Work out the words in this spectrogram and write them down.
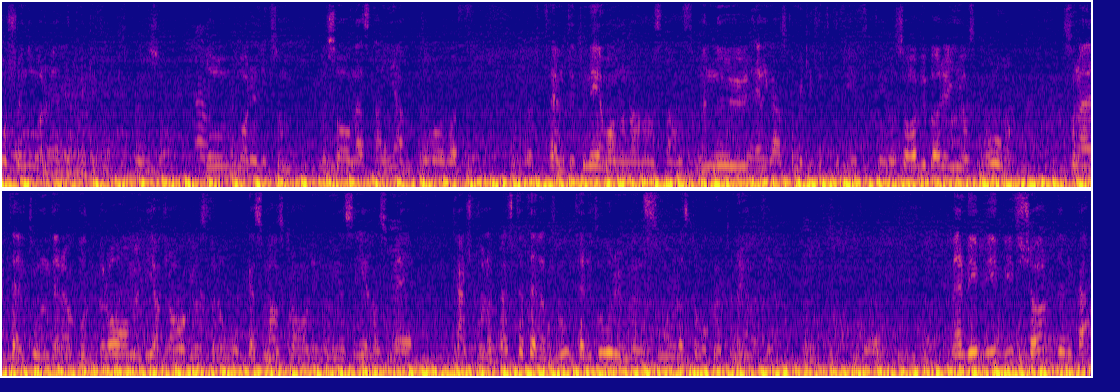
år sedan då var det väldigt mycket fokus på USA. Då var det liksom USA nästan jämt. Det var var var femte turné var någon annanstans. Men nu är det ganska mycket 50-50. Och så har vi börjat ge oss på sådana här territorier där det har gått bra men vi har dragit oss för att åka som Australien och Nya Zeeland som är kanske våra bästa territor- territorium men svårast att åka och turnera till. Men vi, vi, vi kör det vi kan.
